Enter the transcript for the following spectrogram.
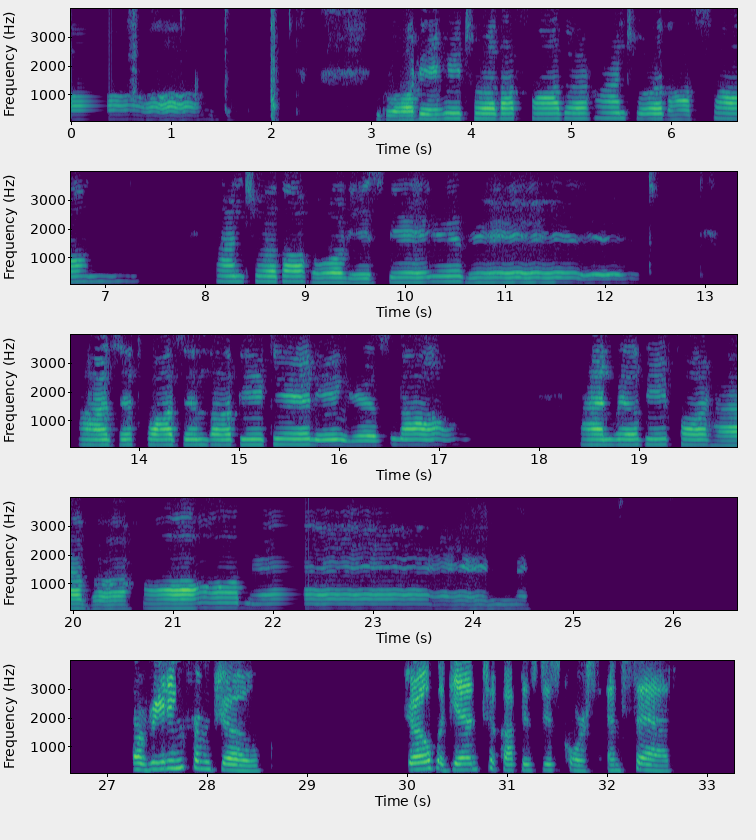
Glory to the Father and to the Son and to the Holy Spirit, as it was in the beginning, is now, and will be forever. Amen. A reading from Job. Job again took up his discourse and said,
